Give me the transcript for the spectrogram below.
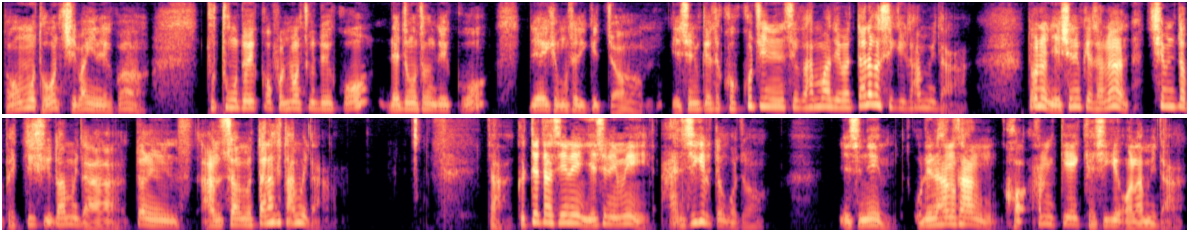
너무 더운 지방이니까 두통도 있고 불면증도 있고 뇌증상도 있고 뇌경색이 있겠죠. 예수님께서 그 꾸준히 쓰고 한마디면 따라가시기도 합니다. 또는 예수님께서는 침도 뱉으시기도 합니다. 또는 안수하면 따라하기도 합니다. 자, 그때 당시에는 예수님이 안식일 했던 거죠. 예수님, 우리는 항상 거- 함께 계시기 원합니다.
